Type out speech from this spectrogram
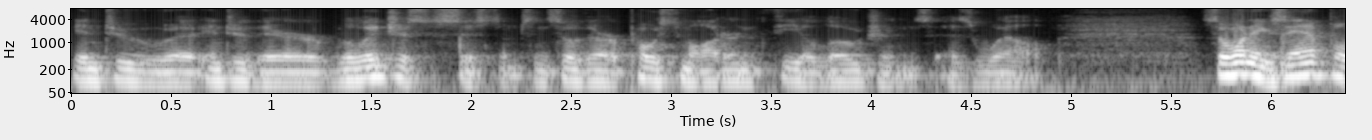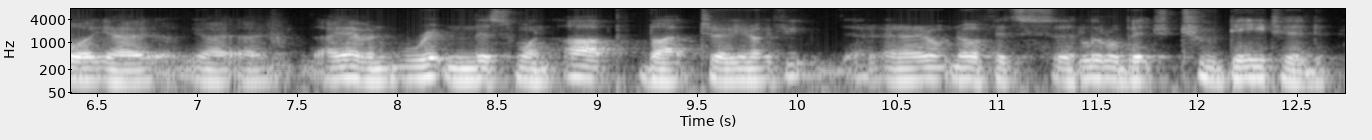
into uh, into their religious systems, and so there are postmodern theologians as well. So one example, uh, uh, I haven't written this one up, but uh, you know, if you, and I don't know if it's a little bit too dated,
